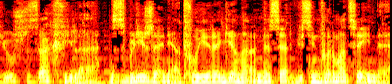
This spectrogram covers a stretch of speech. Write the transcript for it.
Już za chwilę. Zbliżenia Twój regionalny serwis informacyjny.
